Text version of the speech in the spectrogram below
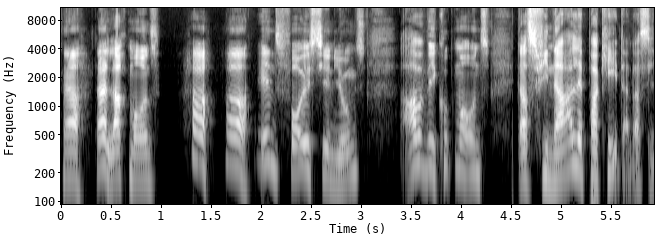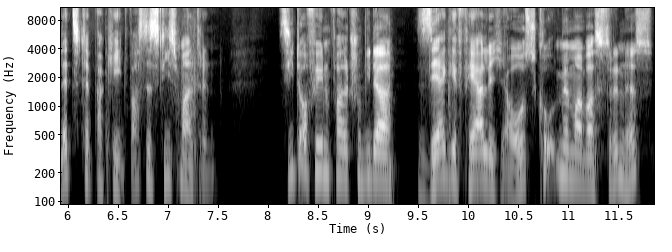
ja, da lachen wir uns Haha, ins Fäustchen, Jungs. Aber wir gucken mal uns das finale Paket an, das letzte Paket. Was ist diesmal drin? Sieht auf jeden Fall schon wieder sehr gefährlich aus. Gucken wir mal, was drin ist.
